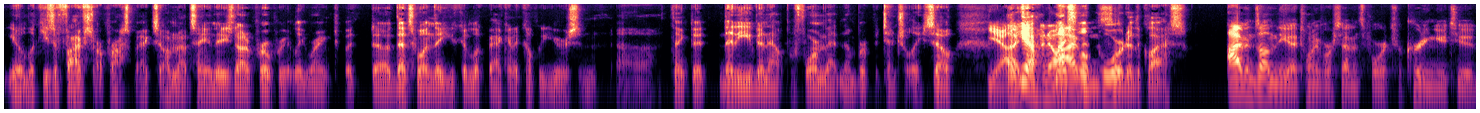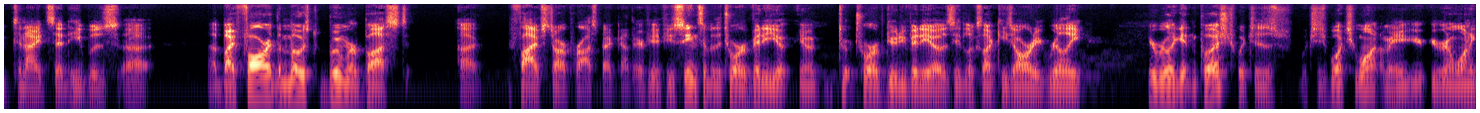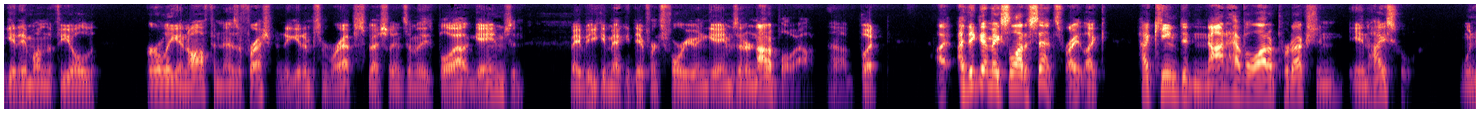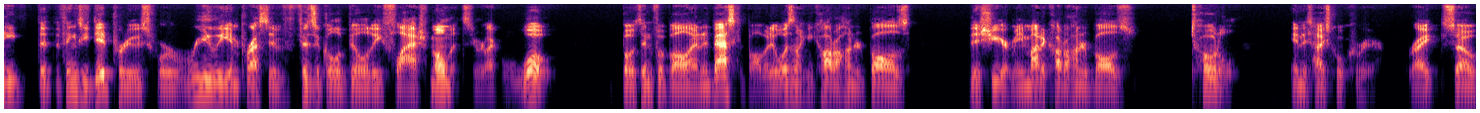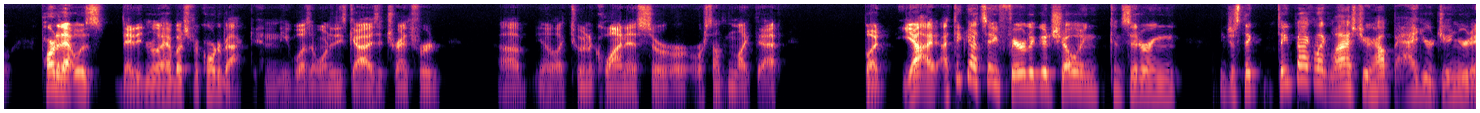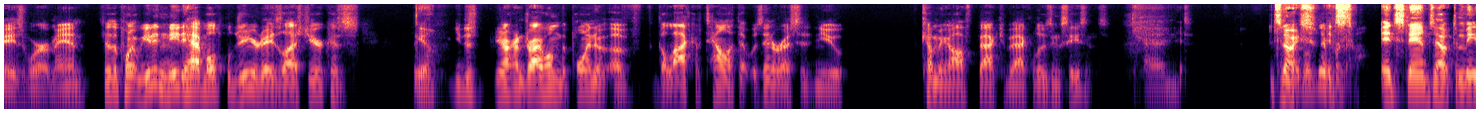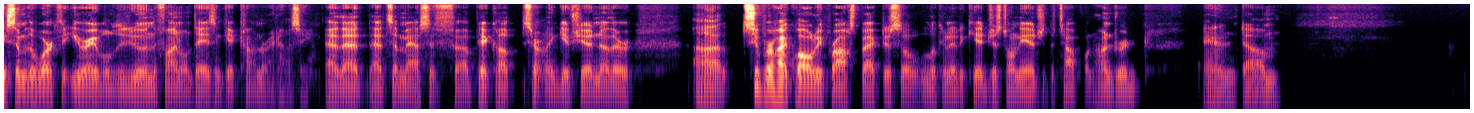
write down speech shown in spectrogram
you know look he's a five star prospect, so I'm not saying that he's not appropriately ranked, but uh, that's one that you could look back in a couple years and uh, think that that he even outperformed that number potentially. So yeah, uh, yeah, I, I nice Ivan's, little core to the class. Ivan's on the uh, 24 seven Sports recruiting YouTube tonight said he was. Uh, by far the most boomer bust uh, five star prospect out there. If, if you've seen some of the tour video, you know, t- tour of duty videos, it looks like he's already really, you're really getting pushed, which is which is what you want. I mean, you're, you're going to want to get him on the field early and often as a freshman to get him some reps, especially in some of these blowout games, and maybe he can make a difference for you in games that are not a blowout. Uh, but I, I think that makes a lot of sense, right? Like Hykeem did not have a lot of production in high school when he the, the, things he did produce were really impressive physical ability flash moments. You were like, whoa, both in football and in basketball. But it wasn't like he caught hundred balls this year. I mean, he might have caught hundred balls total in his high school career, right? So part of that was they didn't really have much of a quarterback, and he wasn't one of these guys that transferred, uh, you know, like to an Aquinas or, or, or something like that. But yeah, I, I think that's a fairly good showing considering just think think back like last year, how bad your junior days were, man. To the point where you didn't need to have multiple junior days last year because yeah, you just you're not going to drive home the point of, of the lack of talent that was interested in you coming off back to back losing seasons. And it's nice. It's now. it stands out to me some of the work that you're able to do in the final days and get Conrad Hussey. Uh, that that's a massive uh, pickup. Certainly gives you another uh, super high quality prospect. Just looking at a kid just on the edge of the top 100, and um,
